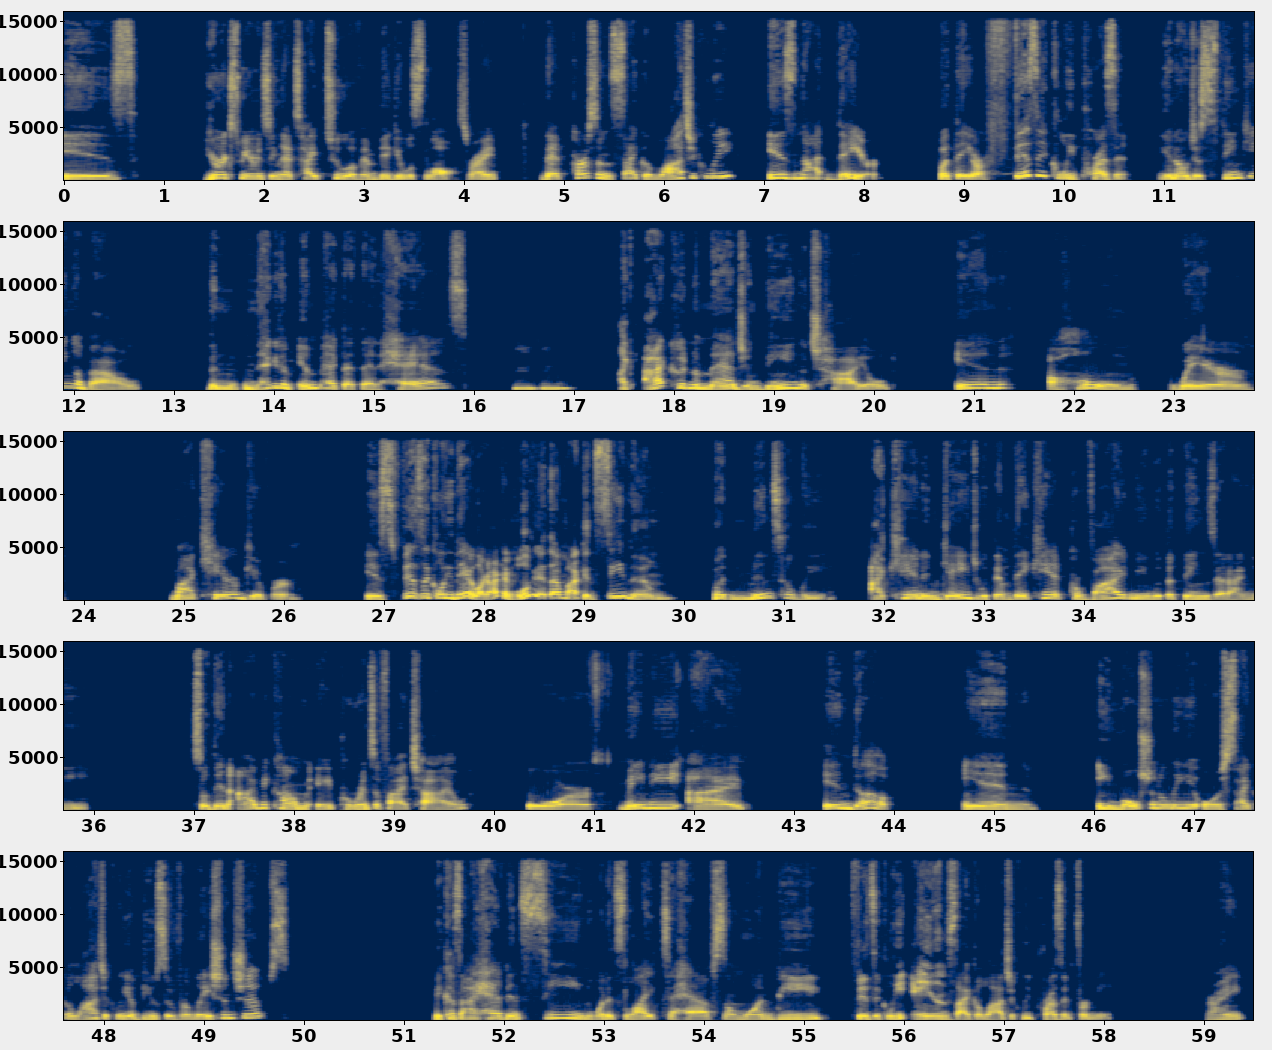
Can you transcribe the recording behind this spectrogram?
is you're experiencing that type two of ambiguous loss, right? That person psychologically is not there, but they are physically present. You know, just thinking about the negative impact that that has. Mm-hmm. Like, I couldn't imagine being a child in a home where my caregiver is physically there. Like I can look at them, I can see them, but mentally, I can't engage with them. They can't provide me with the things that I need. So then I become a parentified child, or maybe I end up in emotionally or psychologically abusive relationships because I haven't seen what it's like to have someone be physically and psychologically present for me. Right?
